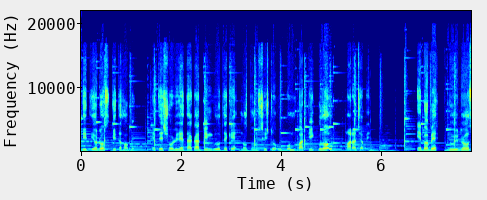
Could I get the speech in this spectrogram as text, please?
দ্বিতীয় ডোজ দিতে হবে। এতে শরীরে থাকা ডিমগুলো থেকে নতুন সৃষ্ট উকুন বা টিকগুলোও মারা যাবে। এভাবে দুই ডোজ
